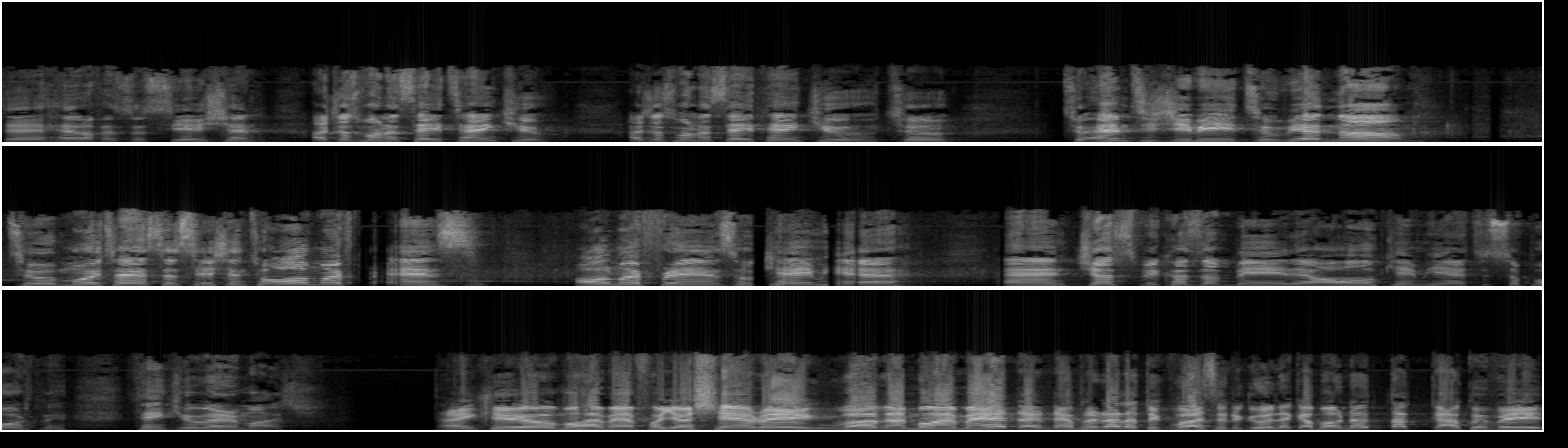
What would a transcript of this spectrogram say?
the head of association. I just want to say thank you. I just want to say thank you to, to MTGB, to Vietnam, to Muay Thai Association, to all my friends, all my friends who came here, and just because of me, they all came here to support me. Thank you very much. Thank you Mohamed for your sharing. Vâng, anh Mohamed đang đẹp rất là tuyệt vời. Xin được gửi lời cảm ơn đến tất cả quý vị,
